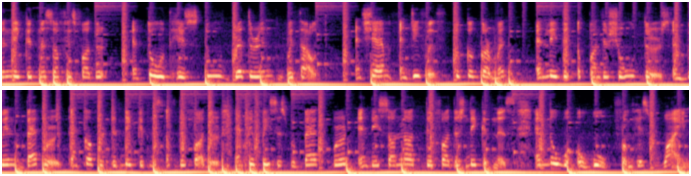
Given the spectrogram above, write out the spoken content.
The nakedness of his father, and told his two brethren without. And Shem and Japheth took a garment and laid it upon their shoulders, and went backward and covered the nakedness of their father. And their faces were backward, and they saw not their father's nakedness. And Noah awoke from his wine,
